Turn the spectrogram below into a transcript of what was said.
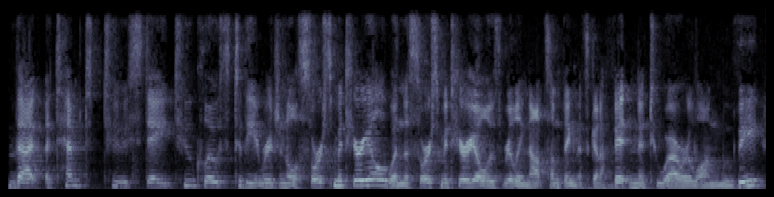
that attempt to stay too close to the original source material when the source material is really not something that's going to fit in a two hour long movie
